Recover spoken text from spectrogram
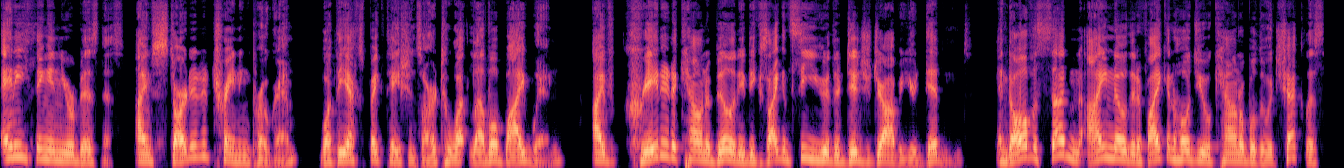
anything in your business, I've started a training program, what the expectations are, to what level, by when. I've created accountability because I can see you either did your job or you didn't. And all of a sudden, I know that if I can hold you accountable to a checklist,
